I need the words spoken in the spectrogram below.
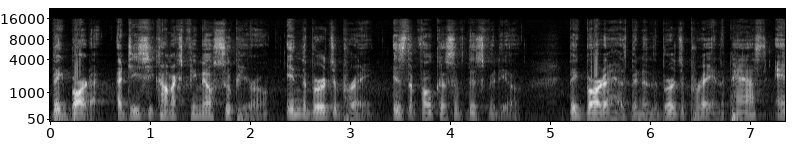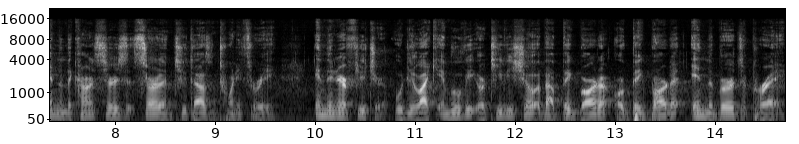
Big Barda, a DC Comics female superhero in the Birds of Prey, is the focus of this video. Big Barda has been in the Birds of Prey in the past and in the current series that started in 2023. In the near future, would you like a movie or TV show about Big Barda or Big Barda in the Birds of Prey?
